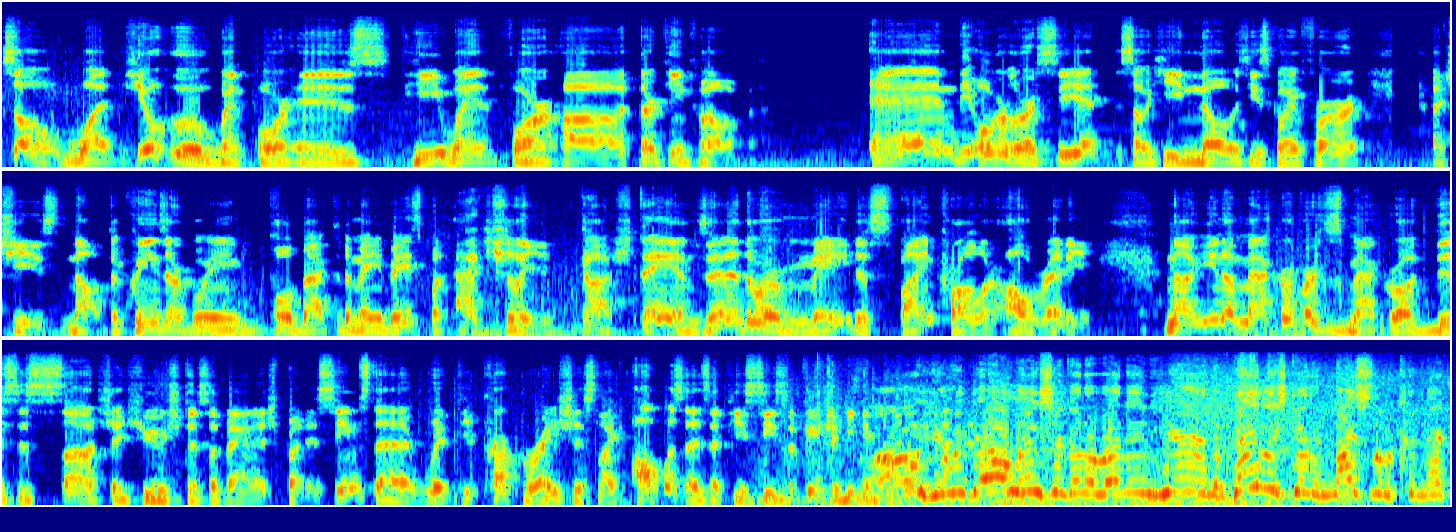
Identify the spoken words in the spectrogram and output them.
So what Hiohu went for is he went for uh, 13-12. And the Overlord see it, so he knows he's going for a cheese. Now, the queens are being pulled back to the main base, but actually, gosh damn, Zenedor made a spine crawler already. Now, in a macro versus macro, this is such a huge disadvantage, but it seems that with the preparations, like almost as if he sees the future, he can. Oh, here we go! Lings are gonna run in here, and the Bailey's get a nice little connect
